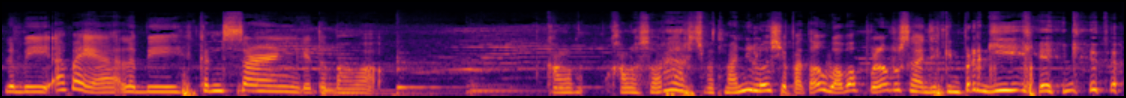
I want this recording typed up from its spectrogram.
lebih apa ya lebih concern gitu bahwa kalau kalau sore harus cepat mandi loh siapa tahu bapak pulang terus ngajakin pergi kayak gitu.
